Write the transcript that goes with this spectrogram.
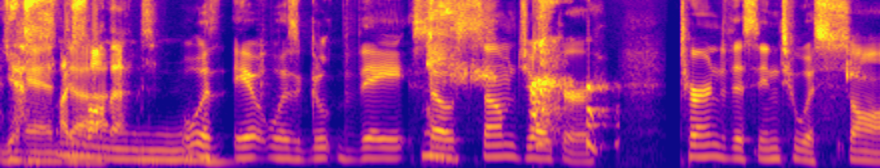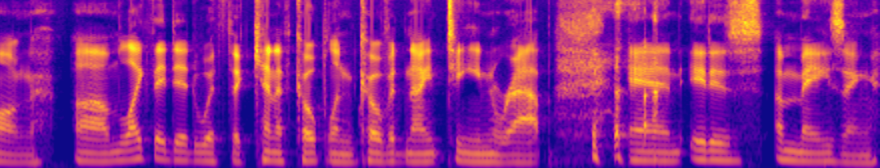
Yes, and, I saw uh, that. was it was they so some joker turned this into a song um, like they did with the kenneth copeland covid-19 rap and it is amazing.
